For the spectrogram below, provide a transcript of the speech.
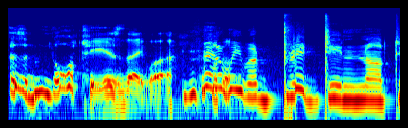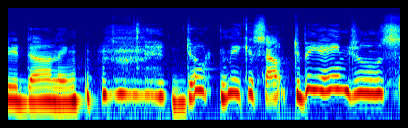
as naughty as they were. Well, we were pretty naughty, darling. Don't make us out to be angels.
